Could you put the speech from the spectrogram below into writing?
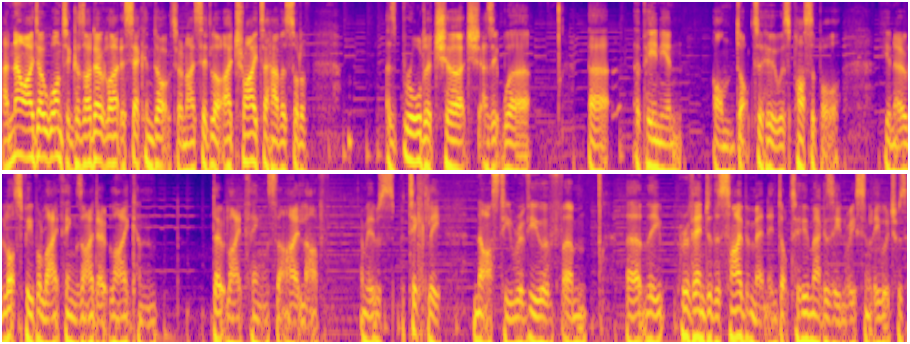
and now I don't want it because I don't like the second Doctor. And I said, look, I try to have a sort of as broad a church, as it were, uh, opinion on Doctor Who as possible. You know, lots of people like things I don't like and don't like things that I love. I mean, it was a particularly nasty review of um, uh, the Revenge of the Cybermen in Doctor Who magazine recently, which was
